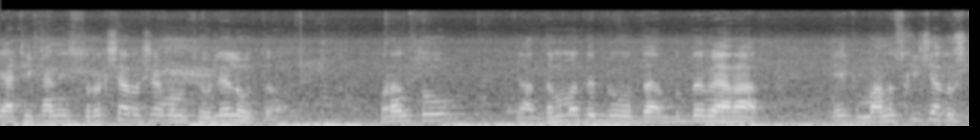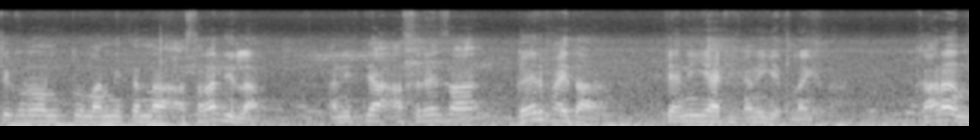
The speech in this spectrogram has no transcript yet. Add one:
या ठिकाणी सुरक्षा रक्षक म्हणून ठेवलेलं होतं. परंतु त्या धम्मदीप बुद्ध बुद्धविहारात एक माणुसकीच्या दृष्टिकोनातून आम्ही त्यांना आसरा दिला आणि त्या आसऱ्याचा गैरफायदा त्यांनी या ठिकाणी घेतला गेला. कारण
